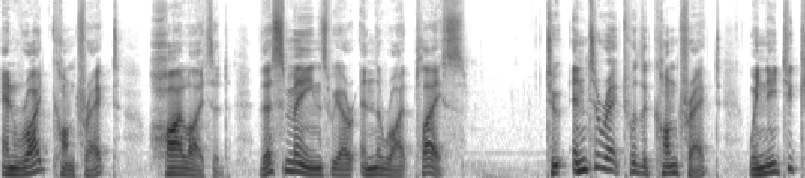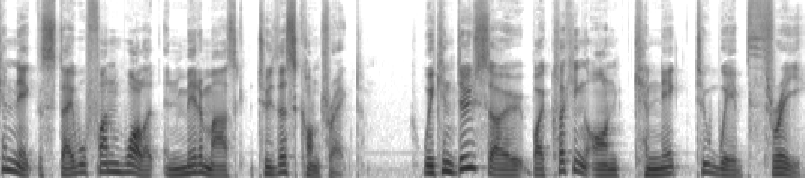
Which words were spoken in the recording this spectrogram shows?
and write contract highlighted. This means we are in the right place. To interact with the contract, we need to connect the StableFund wallet in MetaMask to this contract. We can do so by clicking on Connect to Web3.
